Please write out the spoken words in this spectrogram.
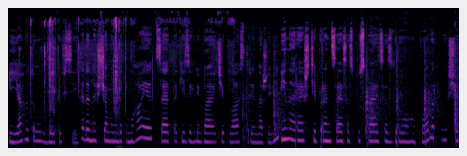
і я готова вбити всіх. Єдине, що мені допомагає, це такі зігріваючі пластирі на живіт. І нарешті принцеса спускається з другого поверху, щоб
